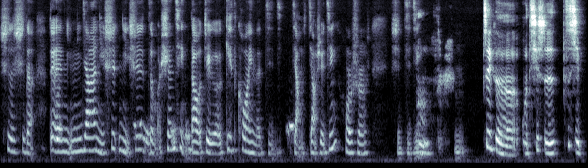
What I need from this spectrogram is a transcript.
是的是的，对你你讲讲你是你是怎么申请到这个 Gitcoin 的基奖奖学金，或者说是基金？嗯嗯。这个我其实自己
